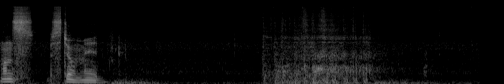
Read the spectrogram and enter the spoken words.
One's still mid.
